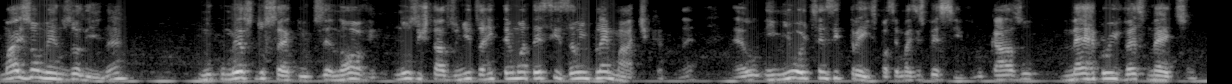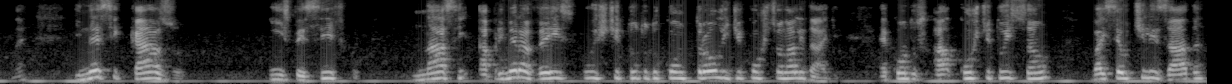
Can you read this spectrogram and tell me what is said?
mais ou menos ali, né? No começo do século XIX, nos Estados Unidos, a gente tem uma decisão emblemática, né? É, em 1803, para ser mais específico, no caso Marbury vs. Madison. Né? E nesse caso, em específico, nasce a primeira vez o Instituto do Controle de Constitucionalidade, é quando a Constituição vai ser utilizada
